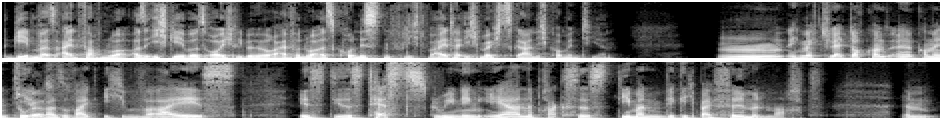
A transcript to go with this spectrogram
geben wir es einfach nur, also ich gebe es euch, liebe Hörer, einfach nur als Chronistenpflicht weiter. Ich möchte es gar nicht kommentieren. Mm, ich möchte vielleicht doch äh, kommentieren, weil soweit ich weiß, ist dieses Testscreening eher eine Praxis, die man wirklich bei Filmen macht. Ähm,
